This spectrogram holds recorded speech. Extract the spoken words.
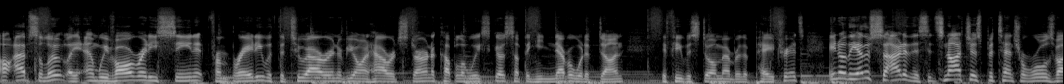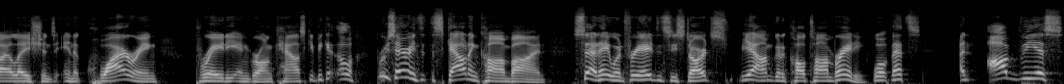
Oh, absolutely. And we've already seen it from Brady with the two hour interview on Howard Stern a couple of weeks ago, something he never would have done if he was still a member of the Patriots. And, you know, the other side of this, it's not just potential rules violations in acquiring Brady and Gronkowski because oh, Bruce Arians at the scouting combine said, "Hey, when free agency starts, yeah, I'm going to call Tom Brady." Well, that's an obvious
